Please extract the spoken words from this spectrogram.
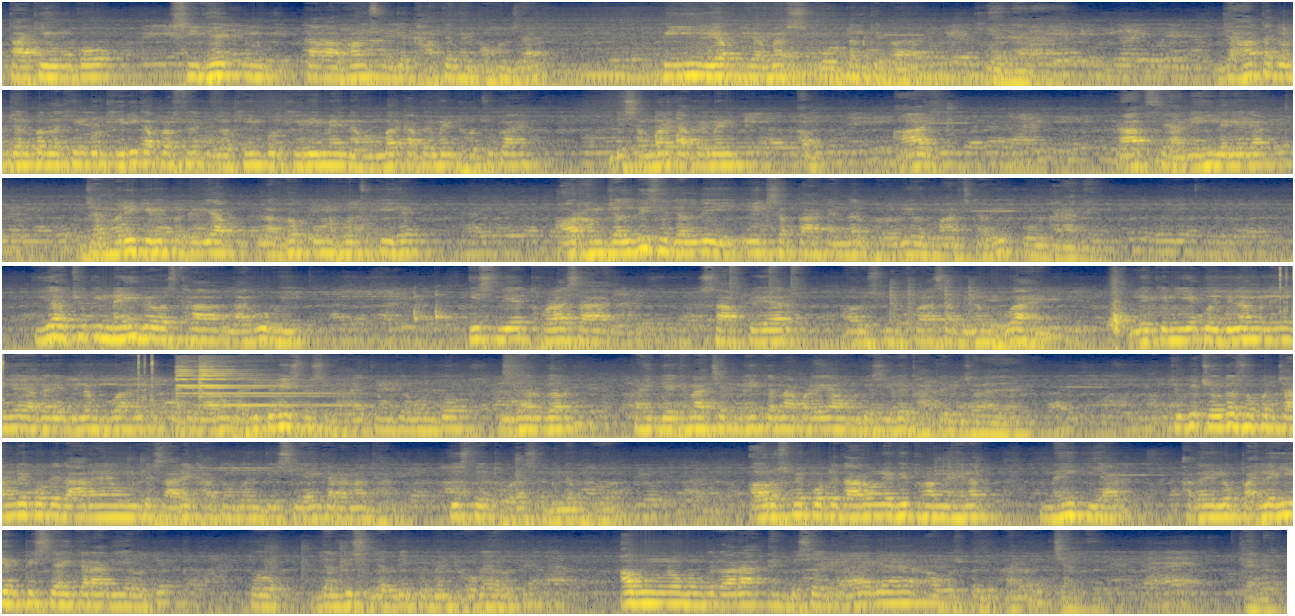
ताकि उनको सीधे उनका लाभांश उनके खाते में पहुँच जाए। P F M S portal के द्वारा किया जा रहा है। जहाँ तक जनपद लखीमपुर खीरी का प्रश्न है तो लखीमपुर खीरी में नवंबर का पेमेंट हो चुका है। दिसंबर का पेमेंट अब आज रात से आने ही लगेगा। जनवरी की भी प्रक्रिया लगभग पूर्ण हो चुकी है और हम जल्दी से जल्दी एक सप्ताह के अंदर फरवरी और मार्च का भी पूर्ण करा देंगे। यह चूँकि नई व्यवस्था लागू हुई, इसलिए थोड़ा सा सॉफ्टवेयर और उसमें थोड़ा सा विलम्ब हुआ है। लेकिन ये कोई विलम्ब नहीं है। अगर ये विलम्ब हुआ है तो ठेकेदारों का हित भी इसमें सीधा है, क्योंकि उनको इधर उधर कहीं देखना, चेक नहीं करना पड़ेगा। उनके सीधे खाते में चला जाएगा क्योंकि चौदह सौ पंचानवे कोटेदार हैं। उनके सारे खातों को एन कराना था। इसलिए थोड़ा सा विलम्ब हुआ। और उसमें कोटेदारों ने भी थोड़ा मेहनत नहीं किया। अगर ये लोग पहले ही एन करा दिए होते तो जल्दी से जल्दी पेमेंट हो गए होते। अब उन लोगों के द्वारा एन कराया गया है और उस पर जो कार्रवाई चल रही है। धन्यवाद।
